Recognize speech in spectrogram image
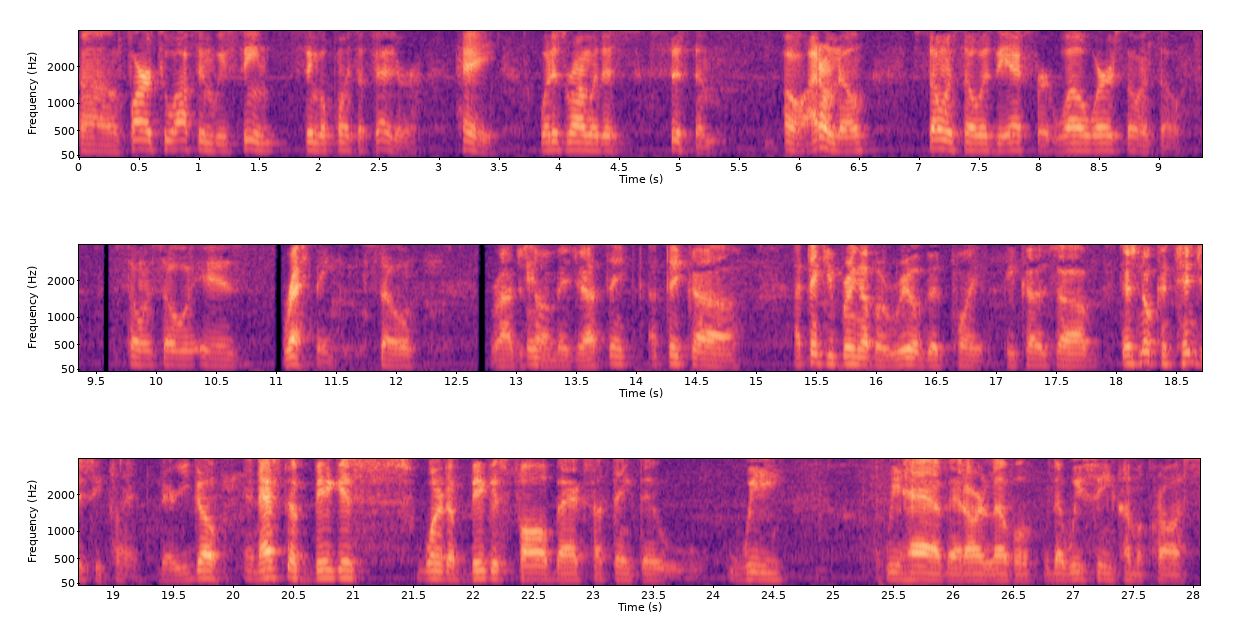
Uh, far too often we've seen single points of failure. Hey what is wrong with this system? Oh i don't know. So and so is the expert. Well where's so and so so and so is resting. So Roger Sergeant Major. I think I think uh, I think you bring up a real good point because uh, there's no contingency plan. There you go. And that's the biggest one of the biggest fallbacks I think that we we have at our level that we've seen come across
